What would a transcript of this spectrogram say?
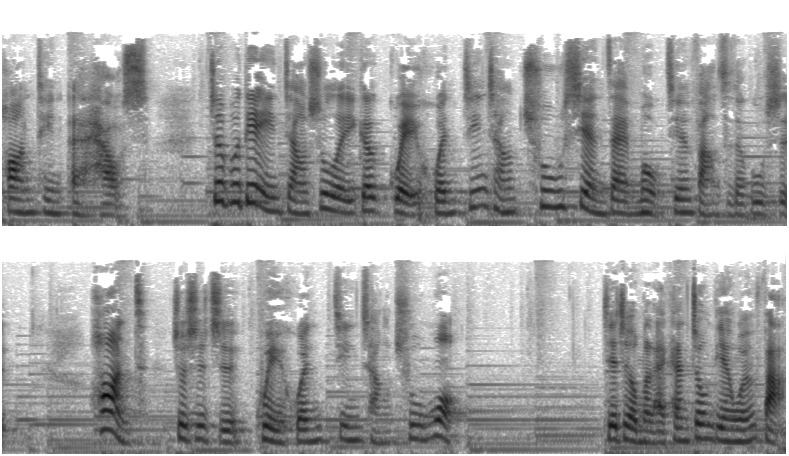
haunting a house. 这部电影讲述了一个鬼魂经常出现在某间房子的故事。Haunt 就是指鬼魂经常出没。 接着我们来看重点文法，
